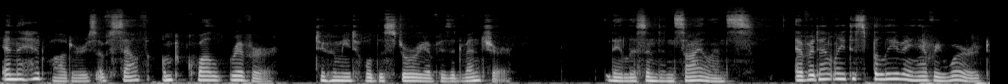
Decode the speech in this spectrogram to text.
in the headwaters of South Umpqua River, to whom he told the story of his adventure. They listened in silence, evidently disbelieving every word.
